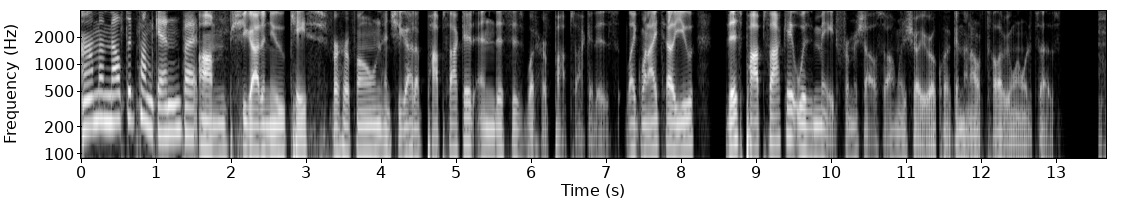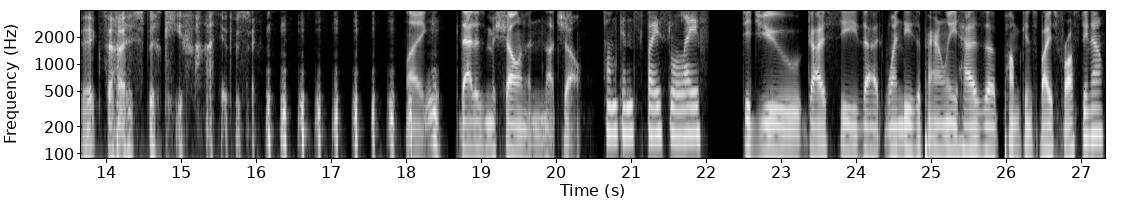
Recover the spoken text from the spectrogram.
I'm a melted pumpkin. But Um, she got a new case for her phone and she got a pop socket, and this is what her pop socket is. Like when I tell you this pop socket was made for Michelle, so I'm going to show you real quick, and then I'll tell everyone what it says. Thick thighs, spooky vibes. Like that is Michelle in a nutshell. pumpkin spice life. Did you guys see that Wendy's apparently has a pumpkin spice frosty now,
